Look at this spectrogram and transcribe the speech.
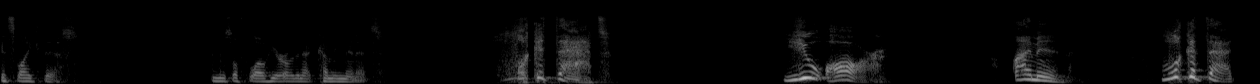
It's like this. And this will flow here over the next coming minutes. Look at that. You are I'm in. Look at that.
